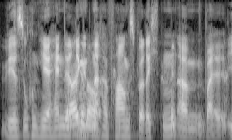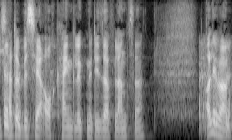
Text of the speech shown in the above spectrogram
wir suchen hier händeringend ja, genau. nach Erfahrungsberichten, ähm, weil ich hatte bisher auch kein Glück mit dieser Pflanze. Oliver,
